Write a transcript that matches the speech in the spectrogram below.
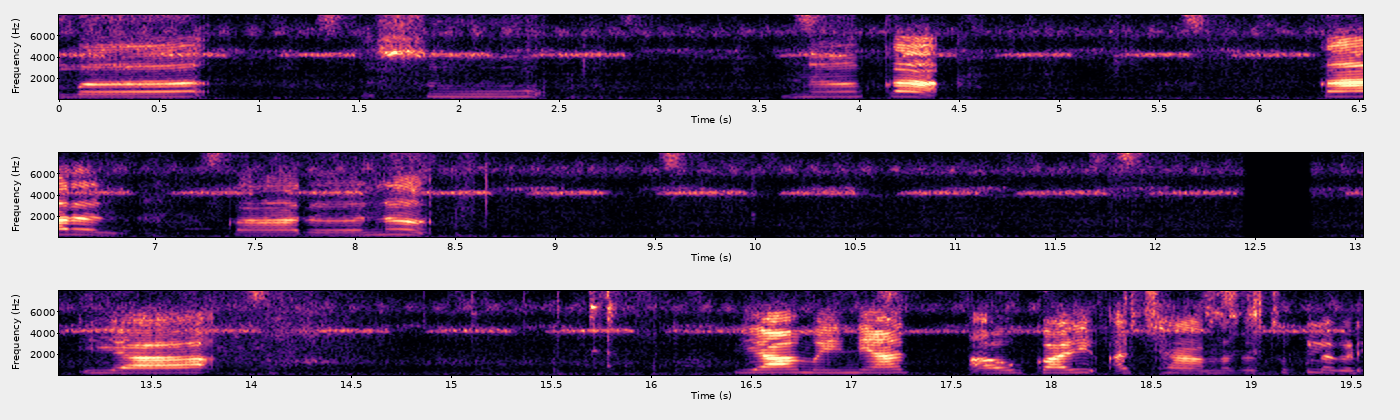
बसू नका कारण कारण. या या महिन्यात अवकाळी अच्छा माझं चुकलं कडे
